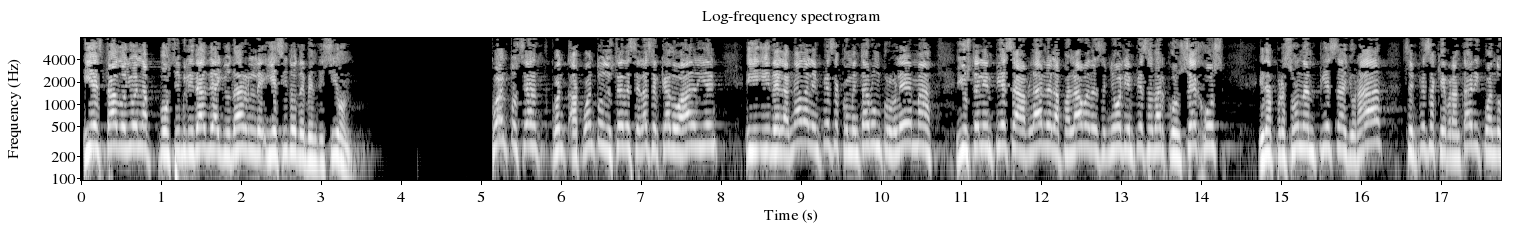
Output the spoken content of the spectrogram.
y he estado yo en la posibilidad de ayudarle y he sido de bendición? ¿Cuántos ¿A cuántos de ustedes se le ha acercado a alguien y, y, de la nada le empieza a comentar un problema y usted le empieza a hablar de la palabra del Señor y empieza a dar consejos y la persona empieza a llorar, se empieza a quebrantar y cuando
